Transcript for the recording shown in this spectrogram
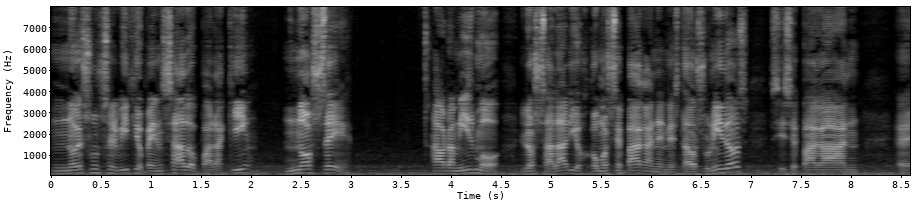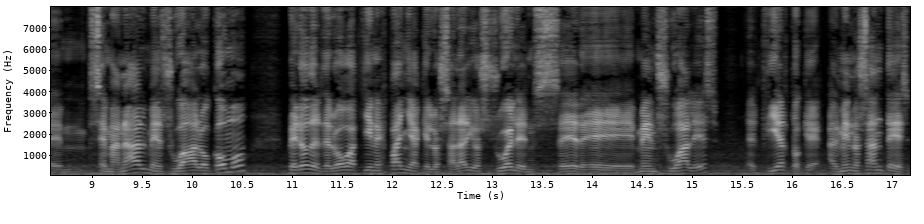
no es un servicio pensado para aquí. No sé ahora mismo los salarios, cómo se pagan en Estados Unidos, si se pagan eh, semanal, mensual o cómo. Pero desde luego aquí en España, que los salarios suelen ser eh, mensuales, es cierto que al menos antes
